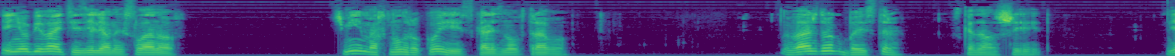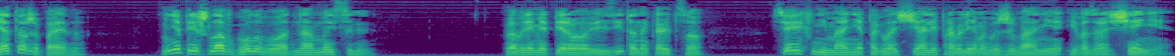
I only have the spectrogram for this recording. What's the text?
И не убивайте зеленых слонов. Чми махнул рукой и скользнул в траву. — Ваш друг быстр, — сказал Шивит. Я тоже пойду. Мне пришла в голову одна мысль. Во время первого визита на кольцо все их внимание поглощали проблемы выживания и возвращения.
